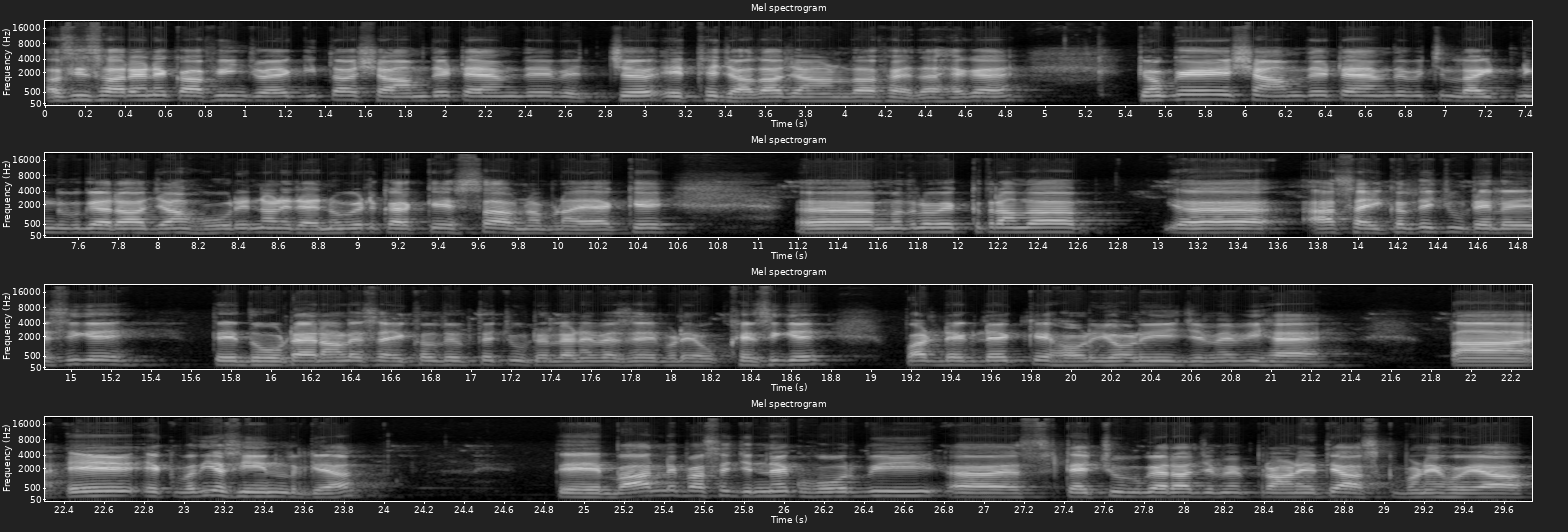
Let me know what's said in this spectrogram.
ਅਸੀਂ ਸਾਰਿਆਂ ਨੇ ਕਾਫੀ ਇੰਜੋਏ ਕੀਤਾ। ਸ਼ਾਮ ਦੇ ਟਾਈਮ ਦੇ ਵਿੱਚ ਇੱਥੇ ਜ਼ਿਆਦਾ ਜਾਣ ਦਾ ਫਾਇਦਾ ਹੈਗਾ ਕਿਉਂਕਿ ਸ਼ਾਮ ਦੇ ਟਾਈਮ ਦੇ ਵਿੱਚ ਲਾਈਟਨਿੰਗ ਵਗੈਰਾ ਜਾਂ ਹੋਰ ਇਹਨਾਂ ਨੇ ਰੈਨੋਵੇਟ ਕਰਕੇ ਇਸ ਹਿਸਾਬ ਨਾਲ ਬਣਾਇਆ ਕਿ ਮਤਲਬ ਇੱਕ ਤਰ੍ਹਾਂ ਦਾ ਆ ਸਾਈਕਲ ਤੇ ਝੂਟੇ ਲਏ ਸੀਗੇ ਤੇ ਦੋ ਟਾਇਰਾਂ ਵਾਲੇ ਸਾਈਕਲ ਦੇ ਉੱਤੇ ਝੂਟੇ ਲੈਣੇ ਵੈਸੇ ਬੜੇ ਔਖੇ ਸੀਗੇ, ਪਰ ਡਿੱਗ ਡਿੱਗ ਕੇ ਹੌਲੀ ਹੌਲੀ ਜਿਵੇਂ ਵੀ ਹੈ ਤਾਂ ਇਹ ਇੱਕ ਵਧੀਆ ਸੀਨ ਲੱਗਿਆ। ਅਤੇ ਬਾਹਰਲੇ ਪਾਸੇ ਜਿੰਨੇ ਕੁ ਹੋਰ ਵੀ ਸਟੈਚੂ ਵਗੈਰਾ ਜਿਵੇਂ ਪੁਰਾਣੇ ਇਤਿਹਾਸਕ ਬਣੇ ਹੋਏ ਆ,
